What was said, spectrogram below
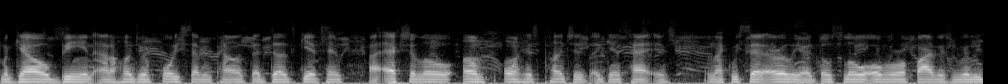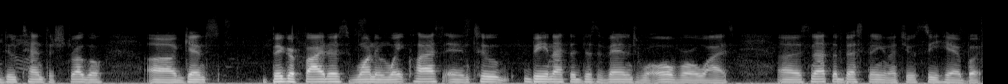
Miguel being at 147 pounds. That does give him an extra little umph on his punches against Hatton. And like we said earlier, those low overall fighters really do tend to struggle uh, against bigger fighters, one in weight class, and two being at the disadvantage overall wise. Uh, it's not the best thing that you'll see here, but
